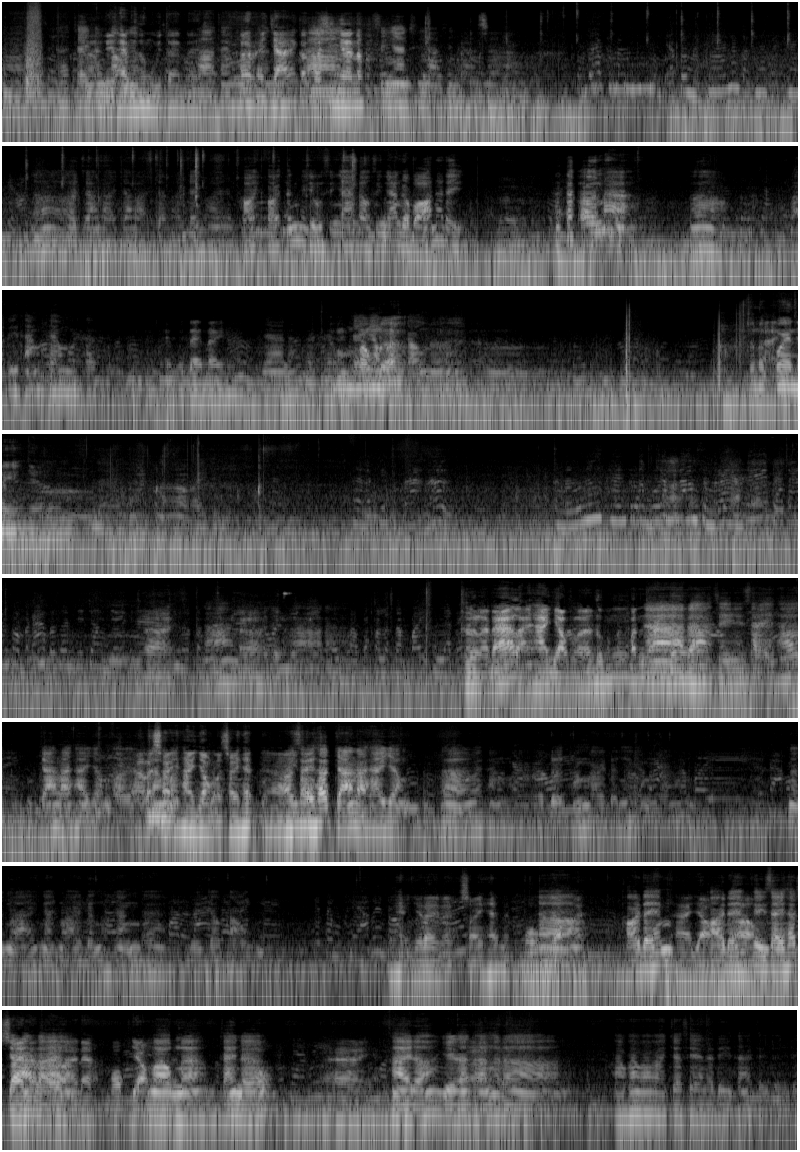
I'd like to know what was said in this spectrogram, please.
À, đó, chạy à, lên đi theo hướng mũi tên đây. À, có hướng rẽ tên. trái có có À, xi nhan không? xi nhan xi nhan xi nhan Trả lại trả lại trả lại chạy ngoài khỏi khỏi tính cái vụ xi nhan đâu xi nhan rồi bỏ nó đi. Ừ. nó tắt ơn á. À, nó đi thẳng theo mũi tên theo mũi tên đây. Dạ nó chạy vòng nữa. cậu nữa. Ừ. cho nó quen đi nó nhớ. Ừ. À, vậy. rồi đó Đó, vậy. à, đó. Thường là đá lại hai vòng là nó đúng bánh thẳng à, đó thì xoay hết trả lại hai vòng thôi. À là xoay hai vòng là xoay hết à, à, xoay hết trả lại hai vòng. À, mới thắng được thắng lại đừng có ngừng lại ngừng lại đừng có gần ra để cho cậu. Hẹn như đây nè xoay hết nè một À, vòng này khỏi đếm. Hai vòng khỏi đếm khi xoay hết xoay trả nè, lại. nè một vòng một nè. cái nữa. Một hai. Hai đó vậy là À. thẳng là không không không cho xe là đi thả từ từ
